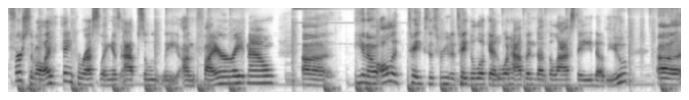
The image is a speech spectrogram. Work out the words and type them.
First of all, I think wrestling is absolutely on fire right now. Uh, you know, all it takes is for you to take a look at what happened at the last AEW. Uh,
